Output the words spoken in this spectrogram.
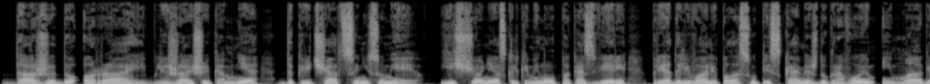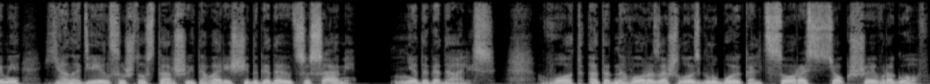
Даже до Ораи, ближайшей ко мне, докричаться не сумею. Еще несколько минут, пока звери преодолевали полосу песка между Гровоем и магами, я надеялся, что старшие товарищи догадаются сами. Не догадались. Вот от одного разошлось голубое кольцо, рассекшее врагов.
